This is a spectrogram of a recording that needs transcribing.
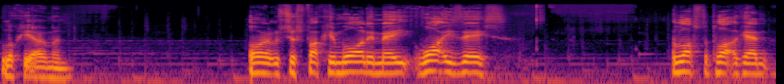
Lucky omen. Or it was just fucking warning me. What is this? I lost the plot again.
